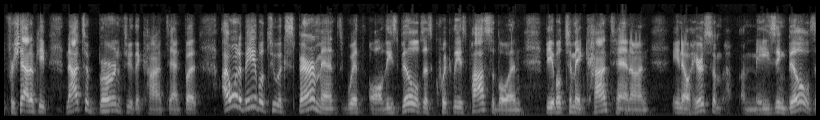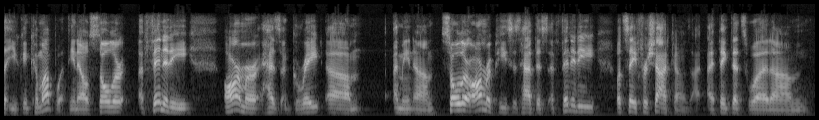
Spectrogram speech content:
for Shadowkeep, not to burn through the content, but I want to be able to experiment with all these builds as quickly as possible and be able to make content on, you know, here's some amazing builds that you can come up with. You know, Solar Affinity armor has a great um, I mean, um, solar armor pieces have this affinity, let's say, for shotguns. I, I think that's what um,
